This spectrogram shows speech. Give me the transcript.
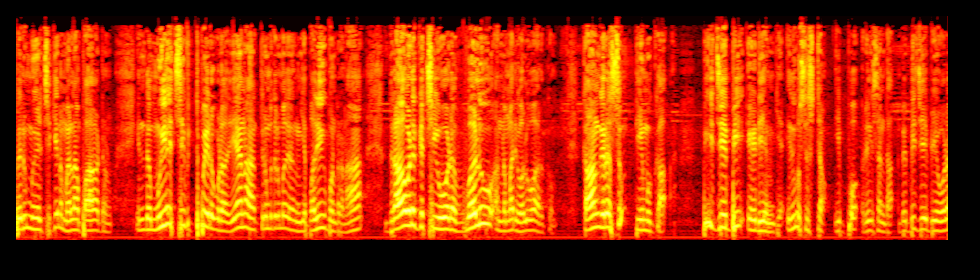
பெரும் முயற்சிக்கு நம்ம எல்லாம் பாராட்டணும். இந்த முயற்சி விட்டு போயிடக்கூடாது. ஏன்னா திரும்ப திரும்ப இங்கே பதிவு பண்ணுறேன்னா திராவிட கட்சியோட வலு அந்த மாதிரி வலுவாக இருக்கும். காங்கிரஸும் திமுக. பிஜேபி ஏடிஎம்கே இது ஒரு சிஸ்டம் இப்போ ரீசெண்டாக இப்போ பிஜேபியோட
